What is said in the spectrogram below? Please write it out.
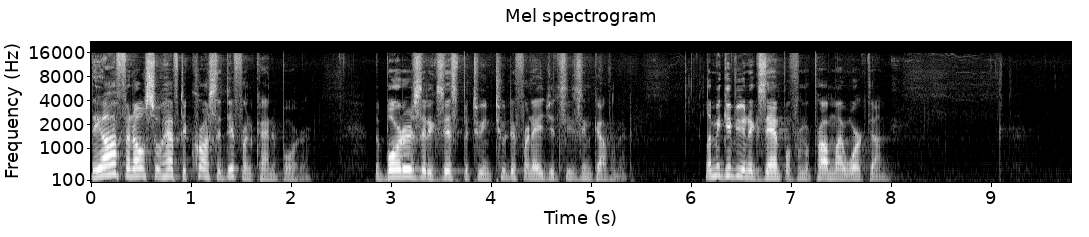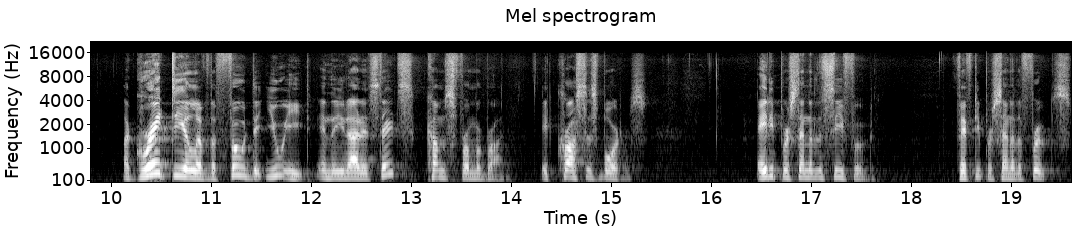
they often also have to cross a different kind of border the borders that exist between two different agencies in government. Let me give you an example from a problem I worked on. A great deal of the food that you eat in the United States comes from abroad. It crosses borders. 80% of the seafood, 50% of the fruits.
